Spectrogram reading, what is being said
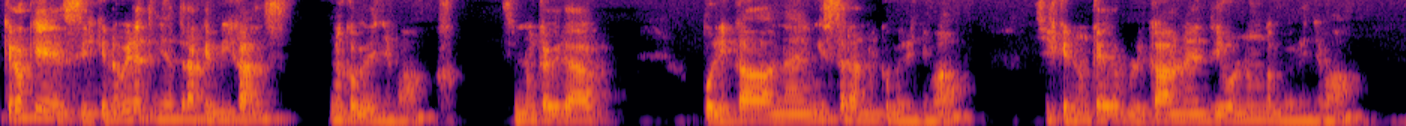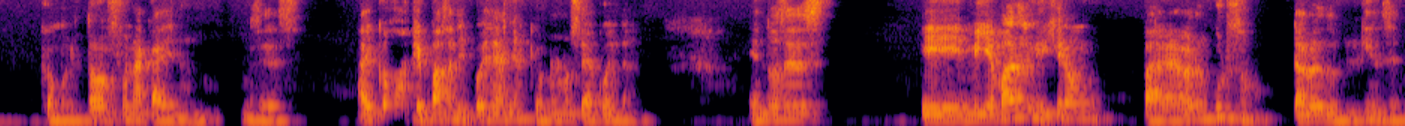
creo que si es que no hubiera tenido trabajo en Behance, nunca me hubiera llamado. Si nunca hubiera publicado nada en Instagram, nunca me hubiera llamado si es que nunca hubiera publicado nada en Dribble, nunca me hubieran llamado. Como que todo fue una cadena, ¿no? Entonces, hay cosas que pasan después de años que uno no se da cuenta. Entonces, eh, me llamaron y me dijeron para grabar un curso, tal vez 2015.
